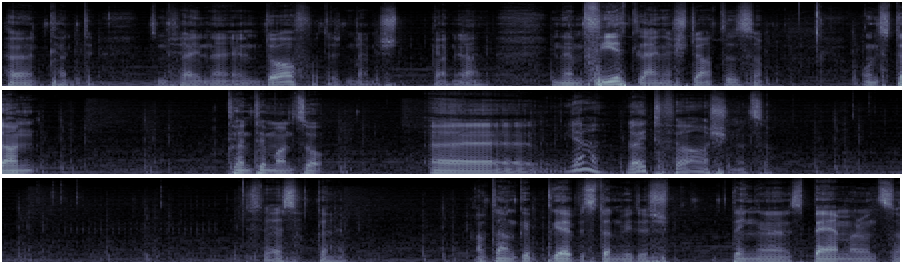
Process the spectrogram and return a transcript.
hören könnte. Zum Beispiel in einem Dorf oder in, einer, ja, in, einem, in einem Viertel einer Stadt oder so. Und dann könnte man so, äh, ja, Leute verarschen und so. Das wäre so geil. Aber dann gibt, gäbe es dann wieder Dinge, Spammer und so.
